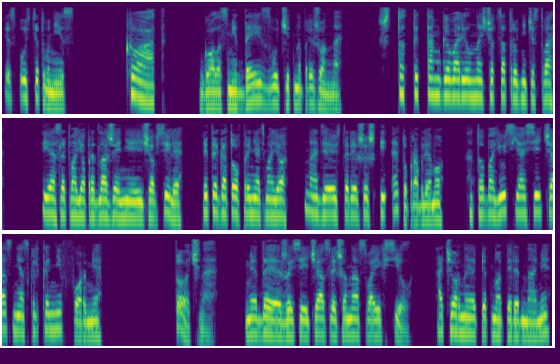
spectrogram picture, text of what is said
и спустит вниз, «Кот!» — голос Мидей звучит напряженно. «Что ты там говорил насчет сотрудничества? Если твое предложение еще в силе, и ты готов принять мое, надеюсь, ты решишь и эту проблему, а то, боюсь, я сейчас несколько не в форме». «Точно. Медея же сейчас лишена своих сил, а черное пятно перед нами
